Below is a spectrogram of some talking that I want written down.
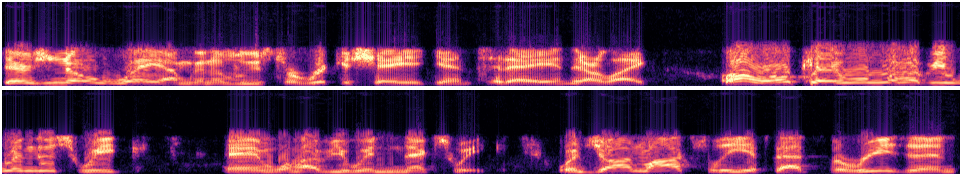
"There's no way I'm going to lose to Ricochet again today," and they're like, "Oh, okay, well we'll have you win this week, and we'll have you win next week." When Jon Moxley, if that's the reason,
